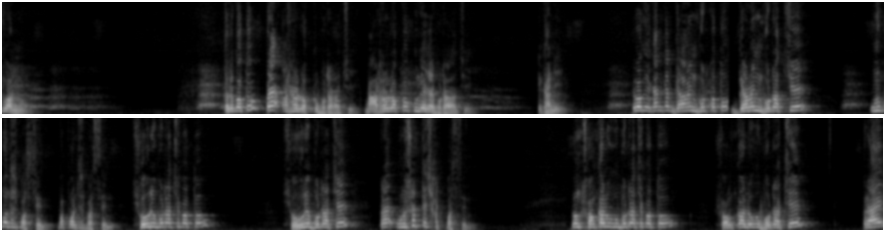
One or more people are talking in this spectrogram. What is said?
চুয়ান্ন তাহলে কত? প্রায় আঠারো লক্ষ ভোটার আছে বা আঠারো লক্ষ কুড়ি হাজার ভোটার আছে এখানে। এবং এখানকার গ্রামীণ ভোট কত? গ্রামীণ ভোট হচ্ছে উনপঞ্চাশ পার্সেন্ট বা পঞ্চাশ পার্সেন্ট শহুরে ভোট আছে কত? শহুরে ভোট আছে প্রায় উনষাট থেকে ষাট পার্সেন্ট এবং সংখ্যালঘু ভোট আছে কত? সংখ্যালঘু ভোট আছে প্রায়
